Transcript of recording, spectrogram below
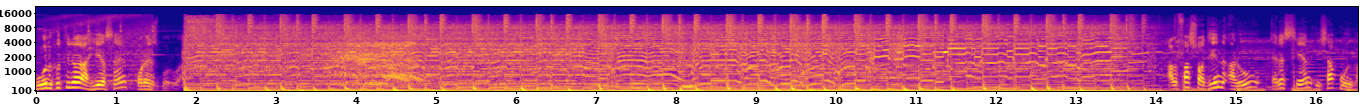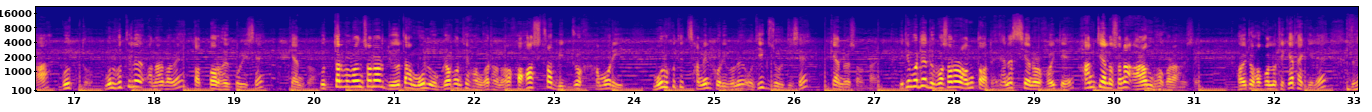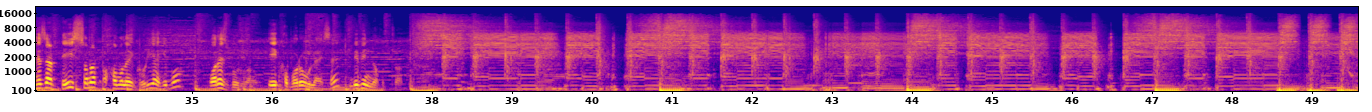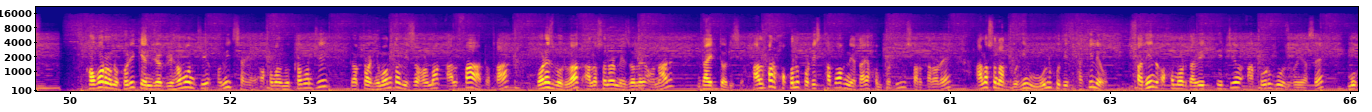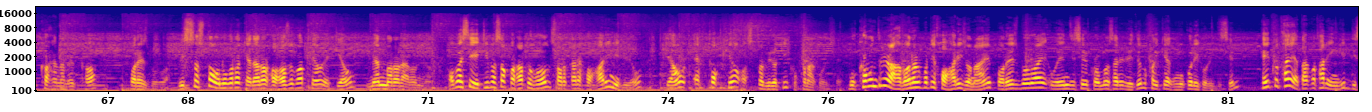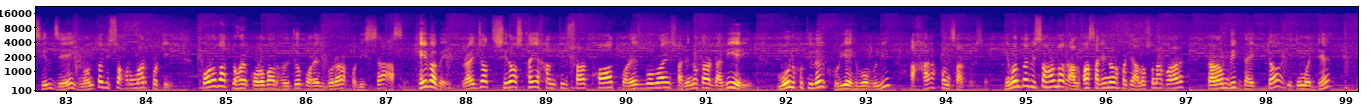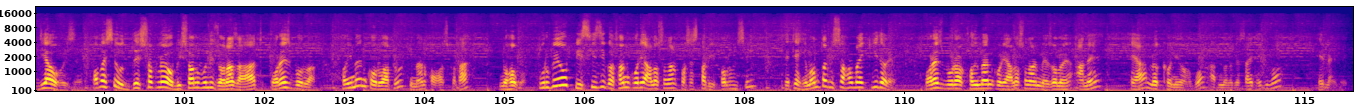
মূল সুঁতিলৈ আহি আছে পৰেশ বৰুৱা। আলফা স্বাধীন আৰু N S C N Isak Muivah গোটটো মূলসুঁতিলৈ অনাৰ বাবে তৎপৰ হৈ পৰিছে কেন্দ্ৰ। উত্তৰ পূৰ্বাঞ্চলৰ দুয়োটা মূল উগ্ৰপন্থী সংগঠনৰ সশস্ত্ৰ বিদ্ৰোহ সামৰি মূলসুঁতিত চামিল কৰিবলৈ অধিক জোৰ দিছে কেন্দ্ৰ চৰকাৰে। ইতিমধ্যে দুবছৰৰ অন্তত এন এছ চি এনৰ সৈতে শান্তি আলোচনা আৰম্ভ কৰা হৈছে। হয়তো সকলো ঠিকে থাকিলে দুহেজাৰ তেইছ চনত অসমলৈ ঘূৰি আহিব পৰেশ বৰুৱাও। এই খবৰো ওলাইছে বিভিন্ন সূত্ৰত। খবৰ অনুসৰি কেন্দ্ৰীয় গৃহমন্ত্ৰী অমিত শ্বাহে অসমৰ মুখ্যমন্ত্ৰী ডক্টৰ হিমন্ত বিশ্ব শৰ্মাক আলফা তথা পৰেশ বৰুৱাক আলোচনাৰ মেজলৈ অনাৰ দায়িত্ব দিছে। আলফাৰ সকলো প্ৰতিষ্ঠাপক নেতাই সম্প্ৰতি চৰকাৰৰে আলোচনাত বহি মূল সুঁতিত থাকিলেও স্বাধীন অসমৰ দাবীত এতিয়াও আঁতোৰ গোজ হৈ আছে মুখ্য সেনাধ্যক্ষ পৰেশ বৰুৱা। বিশ্বস্ত অনুগত কেডাৰৰ সহযোগত তেওঁ এতিয়াও ম্যানমাৰৰ আৰণ্য। অৱশ্যে ইতিবাচক কথাটো হ'ল চৰকাৰে সঁহাৰি নিদিলেও তেওঁ একপক্ষীয় অস্ত্ৰবিৰতি ঘোষণা কৰিছে। মুখ্যমন্ত্ৰীৰ আহ্বানৰ প্ৰতি সঁহাৰি জনাই পৰেশ বৰুৱাই অ' এন জি চিৰ কৰ্মচাৰী ৰিতুল শইকীয়াক মুকলি কৰি দিছিল। সেই কথাই এটা কথাৰ ইংগিত দিছিল যে হিমন্ত বিশ্ব শৰ্মাৰ প্ৰতি ক'ৰবাত নহয় ক'ৰবাত হয়তো পৰেশ বৰুৱাৰ সদিচ্ছা আছে। সেইবাবে ৰাজ্যত চিৰস্থায়ী শান্তিৰ স্বাৰ্থত পৰেশ বৰুৱাই স্বাধীনতাৰ দাবী এৰি মূল সুঁতিলৈ ঘূৰি আহিব বুলি আশাৰ সঞ্চাৰ হৈছে হিমন্ত বিশ্ব শৰ্মাক আলফা স্বাধীনৰ সৈতে আলোচনা কৰাৰ প্ৰাৰম্ভিক দায়িত্ব ইতিমধ্যে দিয়াও হৈছে। অৱশ্যে উদ্দেশ্যক লৈ অবিচল বুলি জনাজাত পৰেশ বৰুৱাক সৈমান কৰোৱাটো সিমান সহজ কথা নহ'ব। পূৰ্বেও পি চি জি গঠন কৰি আলোচনাৰ প্ৰচেষ্টা বিফল হৈছিল। তেতিয়া হিমন্ত বিশ্ব শৰ্মাই কিদৰে পৰেশ বৰুৱাক সৈমান কৰি আলোচনাৰ মেজলৈ আনে সেয়া লক্ষণীয় হ'ব। আপোনালোকে চাই থাকিব হেডলাইনে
